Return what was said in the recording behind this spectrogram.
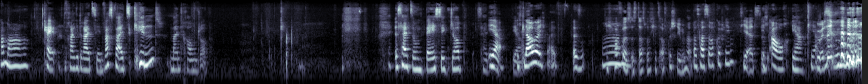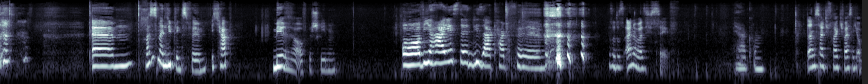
Hammer. Okay, Frage 13. Was war als Kind mein Traumjob? Ist halt so ein Basic-Job. Ist Halt, Ja, Ja. ich glaube, ich weiß. Also, Ich äh, hoffe, es ist das, was ich jetzt aufgeschrieben habe. Was hast du aufgeschrieben? Tierärzte. Ich auch. Ja. Ja. Gut. Ähm, was ist mein Lieblingsfilm? Ich habe mehrere aufgeschrieben. Oh, wie heißt denn dieser Kackfilm? Also das eine weiß ich safe. ja, komm. Dann ist halt die Frage, ich weiß nicht, ob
